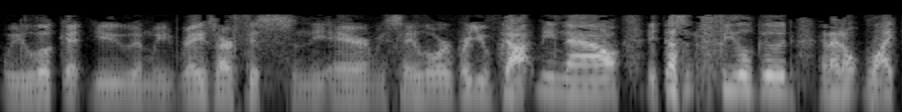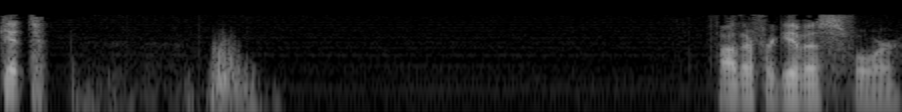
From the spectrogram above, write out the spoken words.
we look at you and we raise our fists in the air and we say, Lord, where you've got me now, it doesn't feel good and I don't like it. Father, forgive us for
